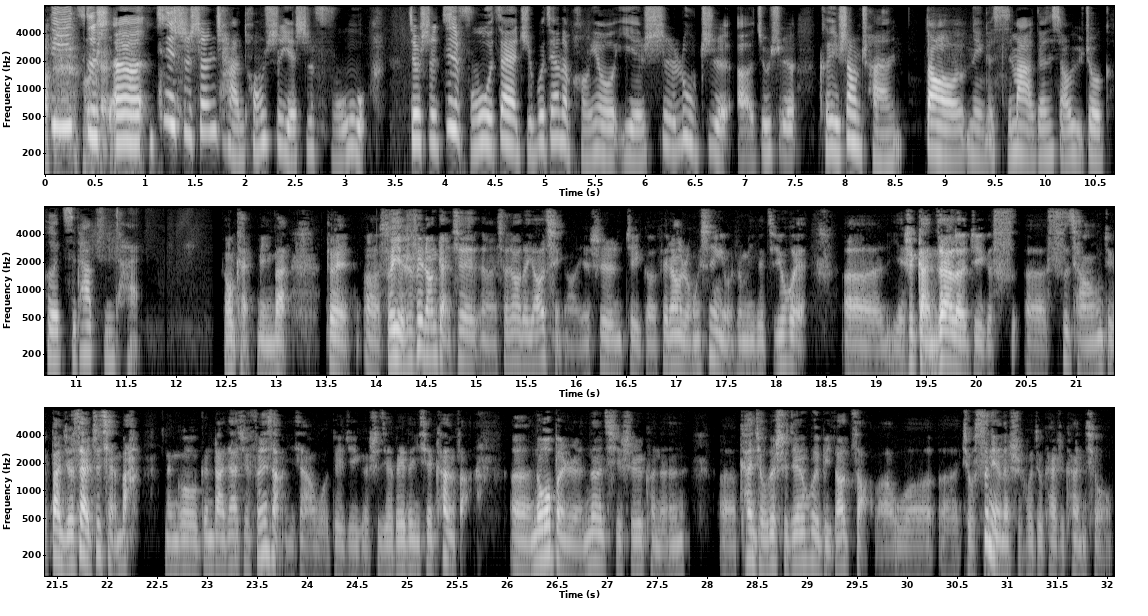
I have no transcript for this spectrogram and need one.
第一次 是呃既是生产，同时也是服务，就是既服务在直播间的朋友，也是录制呃就是可以上传到那个喜马跟小宇宙和其他平台。OK，明白。对，呃，所以也是非常感谢呃潇潇的邀请啊，也是这个非常荣幸有这么一个机会，呃，也是赶在了这个四呃四强这个半决赛之前吧，能够跟大家去分享一下我对这个世界杯的一些看法。呃，那我本人呢，其实可能呃看球的时间会比较早了，我呃九四年的时候就开始看球，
